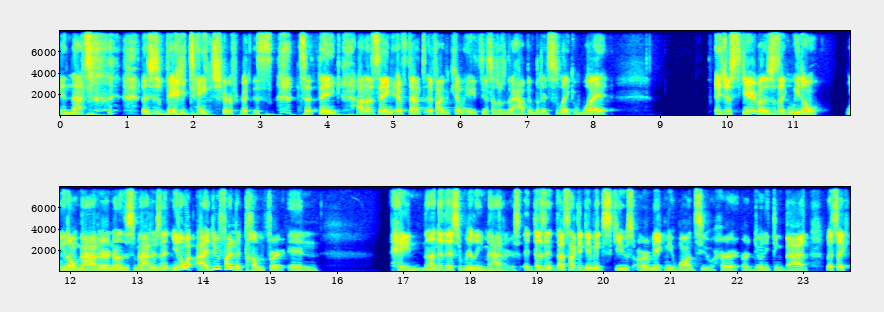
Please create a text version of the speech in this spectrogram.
and that's that's just very dangerous to think. I'm not saying if that's if I become atheist, that's what's gonna happen, but it's like what it's just scary about it. It's just like we don't we don't matter, none of this matters. And you know what? I do find the comfort in hey, none of this really matters. It doesn't that's not gonna give me excuse or make me want to hurt or do anything bad. But it's like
